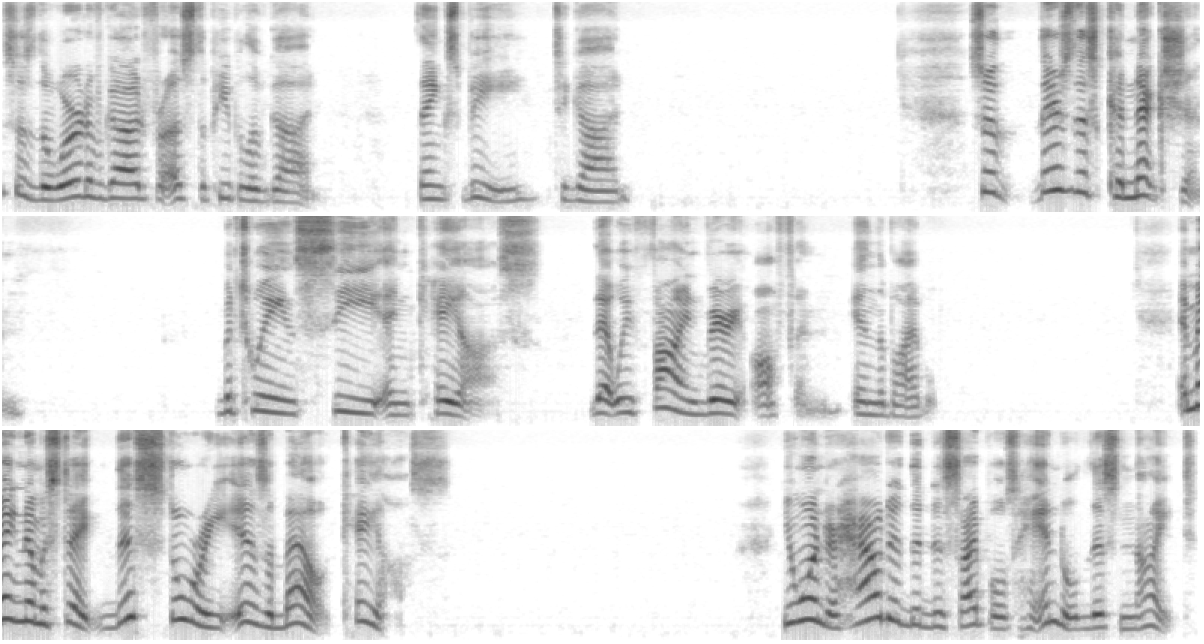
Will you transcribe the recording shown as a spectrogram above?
This is the word of God for us, the people of God. Thanks be to God. So there's this connection between sea and chaos that we find very often in the Bible. And make no mistake, this story is about chaos. You wonder how did the disciples handle this night?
